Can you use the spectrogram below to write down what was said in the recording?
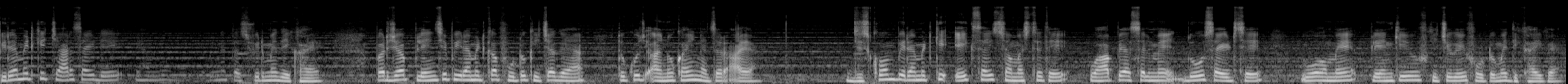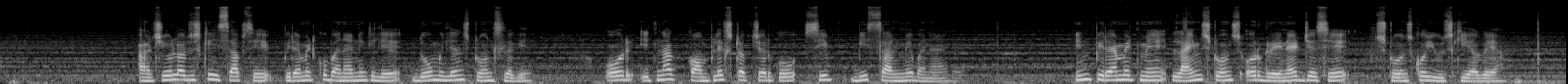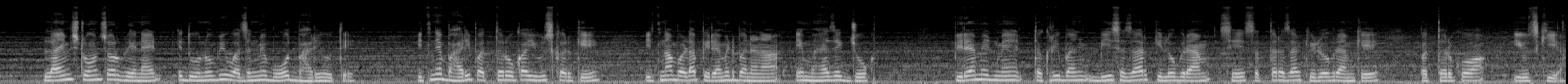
पिरामिड की चार साइड ये हमने तस्वीर में देखा है। पर जब प्लेन से पिरामिड का फ़ोटो खींचा गया तो कुछ अनोखा ही नज़र आया। जिसको हम पिरामिड की एक साइड समझते थे, वहाँ पे असल में दो साइड से वो हमें प्लेन की खींची गई फ़ोटो में दिखाई गया आर्चियोलॉजिस्ट के हिसाब से पिरामिड को बनाने के लिए दो मिलियन स्टोन्स लगे। और इतना कॉम्प्लेक्स स्ट्रक्चर को सिर्फ़ 20 साल में बनाया गया। इन पिरामिड में लाइम स्टोन्स और ग्रेनाइट जैसे स्टोन्स को यूज़ किया गया। लाइम स्टोन्स और ग्रेनाइट ये दोनों भी वज़न में बहुत भारी होते। इतने भारी पत्थरों का यूज़ करके इतना बड़ा पिरामिड बनाना ये महज एक जोक पिरामिड में तकरीबन बीस हज़ार किलोग्राम से सत्तर हज़ार किलोग्राम के पत्थर को यूज़ किया।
